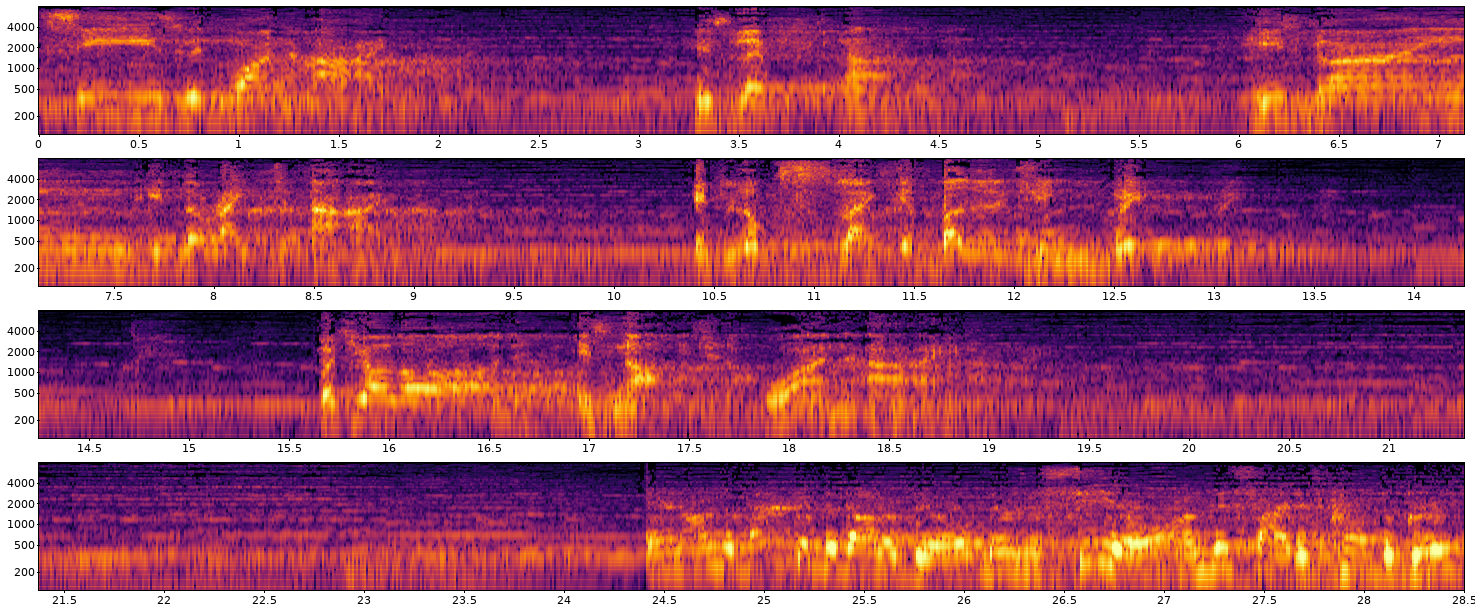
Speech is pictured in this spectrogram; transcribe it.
sees with one eye, his left eye. He's blind in the right eye. It looks like a bulging grape but your Lord is not one eye. And on the back of the dollar bill, there's a seal on this side. It's called the Great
